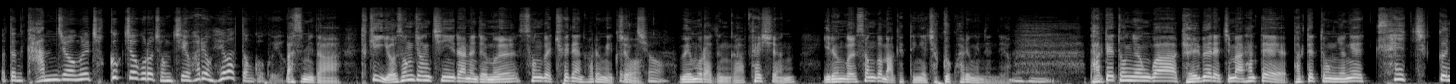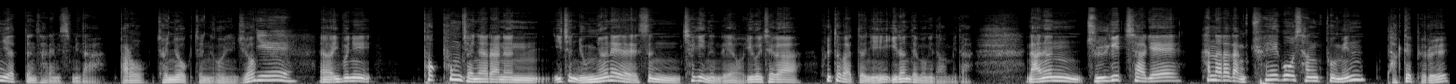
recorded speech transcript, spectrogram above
어떤 감정을 적극적으로 정치에 활용해 왔던 거고요. 맞습니다. 특히 여성 정치인이라는 점을 선거에 최대한 활용했죠. 그렇죠. 외모라든가 패션 이런 걸 선거 마케팅에 적극 활용했는데요. 박 대통령과 결별했지만 한때 박 대통령의 최측근이었던 사람이 있습니다. 바로 전효옥 전 의원이죠. 예. 어, 이분이 폭풍 전야라는 2006년에 쓴 책이 있는데요. 이걸 제가 훑어봤더니 이런 대목이 나옵니다. 나는 줄기차게 한나라당 최고 상품인 박 대표를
